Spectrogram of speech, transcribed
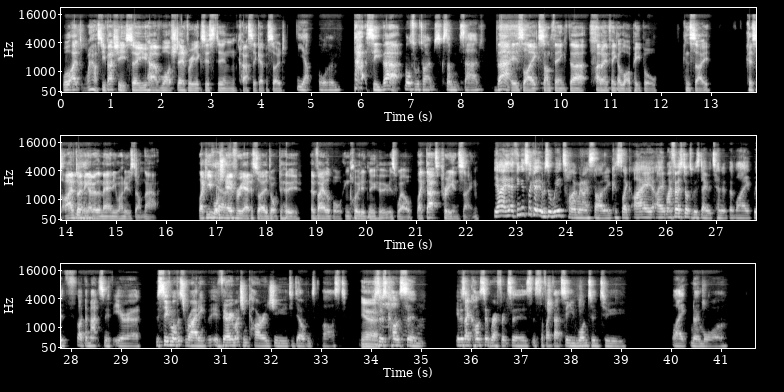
well I wow so you've actually so you have watched every existing classic episode Yeah, all of them. that see that Multiple times because I'm sad. That is like something that I don't think a lot of people can say because I don't Yeah. think I've ever met anyone who's done that. Like you've watched Yeah. every episode of Doctor Who available, included New Who as well. Like that's pretty insane. Yeah, I, I think it's like a, it was a weird time when I started because like I, I my first doctor was David Tennant, but like with like the Matt Smith era, with Steven Moffat's writing, it very much encouraged you to delve into the past Yeah, because it was constant. It was like constant references and stuff like that, so you wanted to like know more.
